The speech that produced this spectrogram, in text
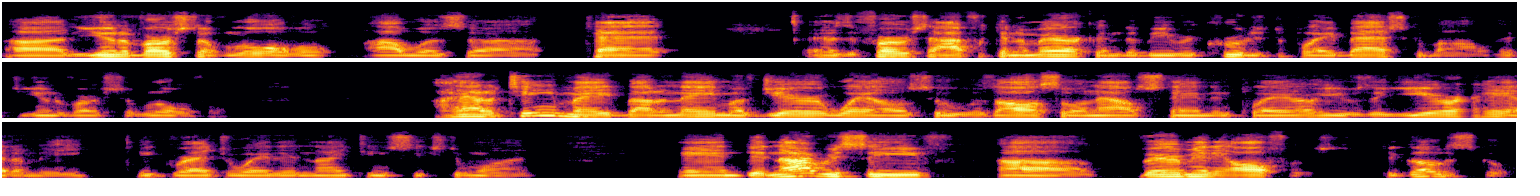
uh, the University of Louisville. I was tagged as the first African American to be recruited to play basketball at the University of Louisville. I had a teammate by the name of Jerry Wells, who was also an outstanding player. He was a year ahead of me. He graduated in 1961 and did not receive uh, very many offers to go to school.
